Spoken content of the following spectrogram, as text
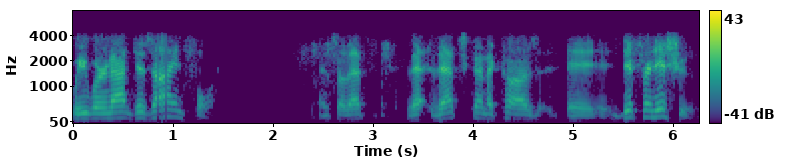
we were not designed for and so that's that that's going to cause uh, different issues,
